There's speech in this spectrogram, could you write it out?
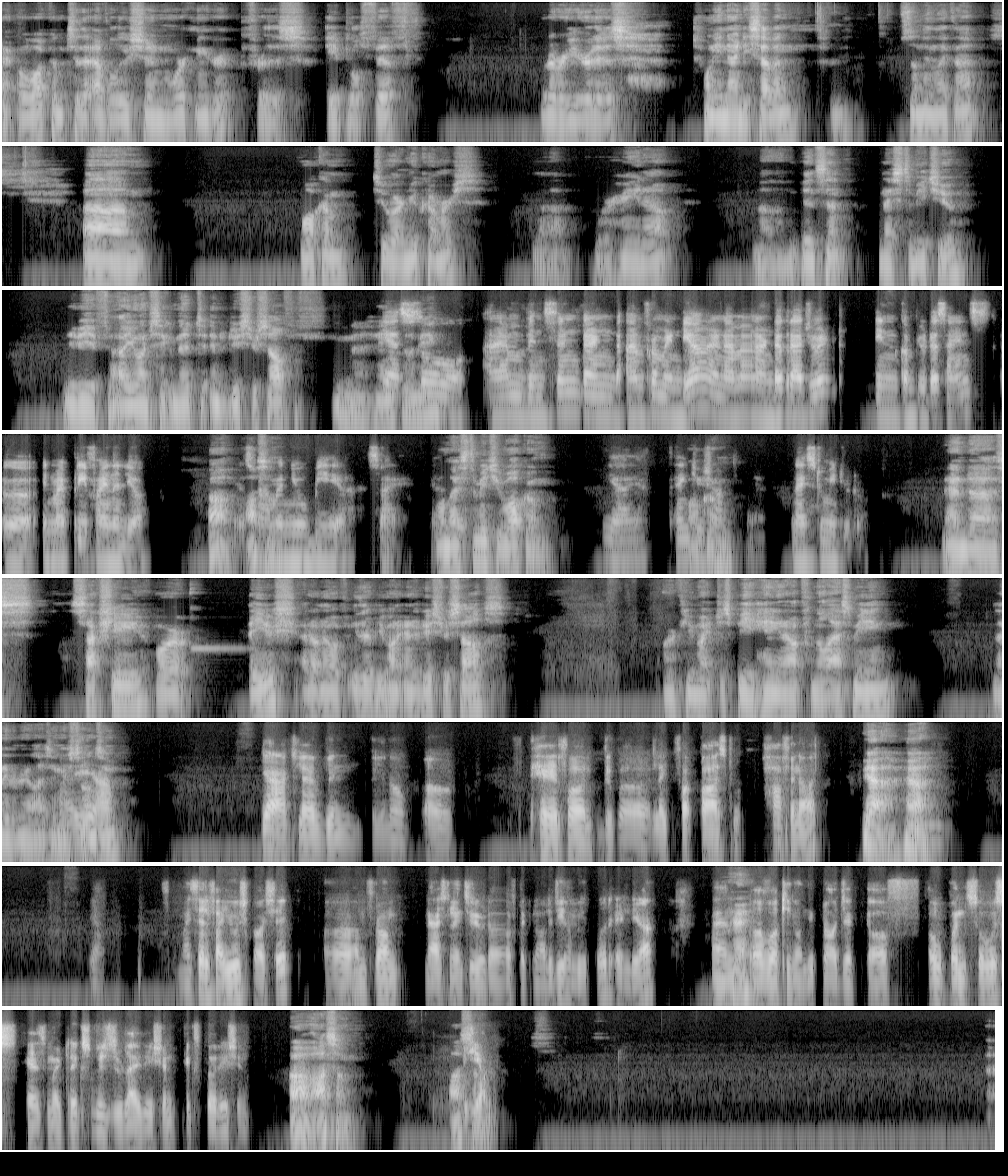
right, well, welcome to the Evolution Working Group for this April 5th, whatever year it is, 2097, something like that. Um, welcome to our newcomers uh, who are hanging out. Um, Vincent, nice to meet you. Maybe if uh, you want to take a minute to introduce yourself. Yes, so I am Vincent and I'm from India and I'm an undergraduate in computer science uh, in my pre-final year. Oh, Yes, awesome. I'm a newbie here. So I, Well, nice to meet you. Welcome. yeah, yeah. Thank you, Welcome. Sean. Yeah. Nice to meet you too. And uh, Sakshi or Ayush, I don't know if either of you want to introduce yourselves, or if you might just be hanging out from the last meeting, not even realizing you're still on Yeah. Zoom. Yeah, actually, I've been, you know, uh, here for the uh, like for past half an hour. Yeah, yeah. Yeah. So myself, Ayush Kaushik. Uh, I'm from National Institute of Technology, Hamirpur, India, and Okay. uh, working on the project of open source health metrics visualization exploration. Oh, awesome. Awesome. Yeah.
